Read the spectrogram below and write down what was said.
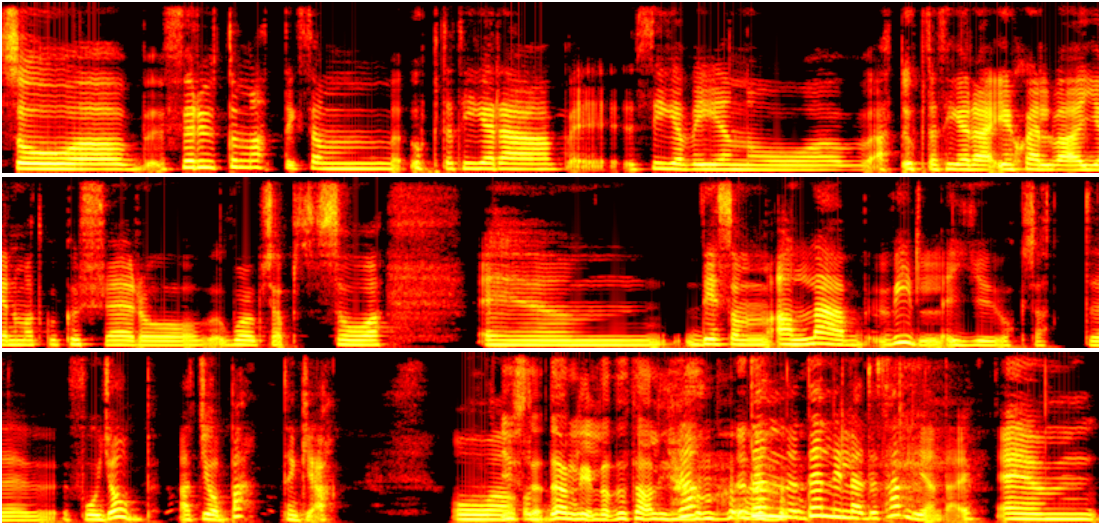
Så förutom att liksom uppdatera eh, CVn och att uppdatera er själva genom att gå kurser och workshops så ehm, det som alla vill är ju också att eh, få jobb, att jobba, tänker jag. Och, Just det, och den lilla detaljen. Ja, den, den lilla detaljen där. Ehm,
